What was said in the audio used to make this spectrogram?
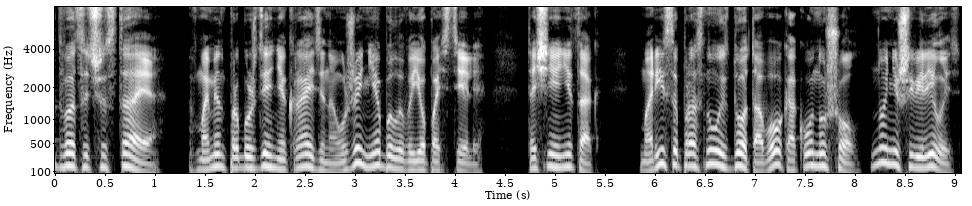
26. В момент пробуждения Крайдена уже не было в ее постели. Точнее, не так. Мариса проснулась до того, как он ушел, но не шевелилась,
